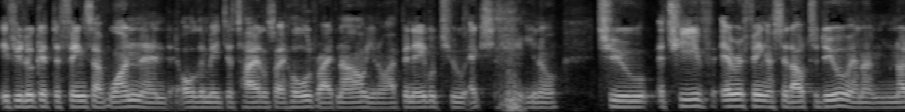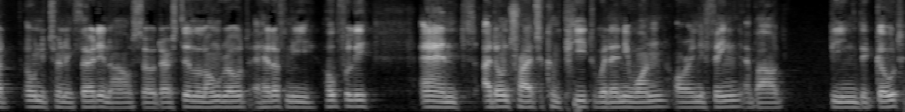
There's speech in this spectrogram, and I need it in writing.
if you look at the things I've won and all the major titles I hold right now, you know, I've been able to actually, you know, to achieve everything I set out to do. And I'm not only turning 30 now, so there's still a long road ahead of me, hopefully and I don't try to compete with anyone or anything about being the goat.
